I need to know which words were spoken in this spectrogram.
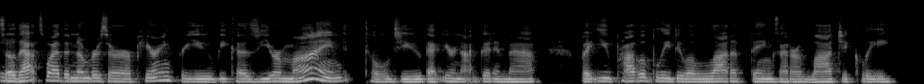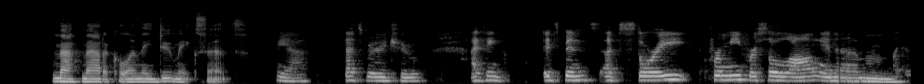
So that's why the numbers are appearing for you because your mind told you that you're not good in math but you probably do a lot of things that are logically mathematical and they do make sense. Yeah that's very true I think it's been a story for me for so long and um, mm. like a,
